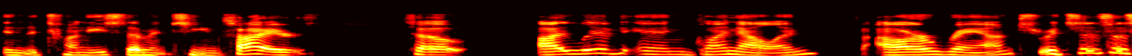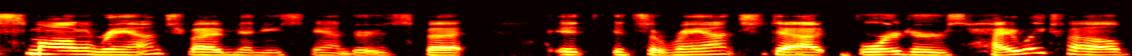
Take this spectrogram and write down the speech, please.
in the 2017 fires. So I live in Glen Ellen, our ranch, which is a small ranch by many standards, but it, it's a ranch that borders Highway 12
